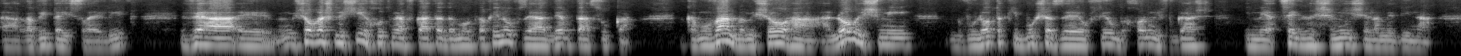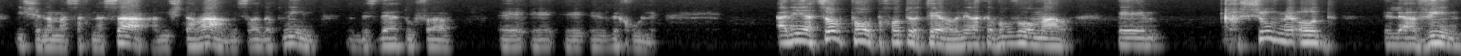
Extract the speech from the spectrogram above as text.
הערבית הישראלית. והמישור השלישי, חוץ מהפקעת אדמות וחינוך, זה היעדר תעסוקה. כמובן, במישור הלא רשמי, גבולות הכיבוש הזה הופיעו בכל מפגש עם מייצג רשמי של המדינה, איש של המס הכנסה, המשטרה, משרד הפנים, בשדה התעופה וכולי. אני אעצור פה פחות או יותר, אבל אני רק אבוא ואומר, חשוב מאוד להבין,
